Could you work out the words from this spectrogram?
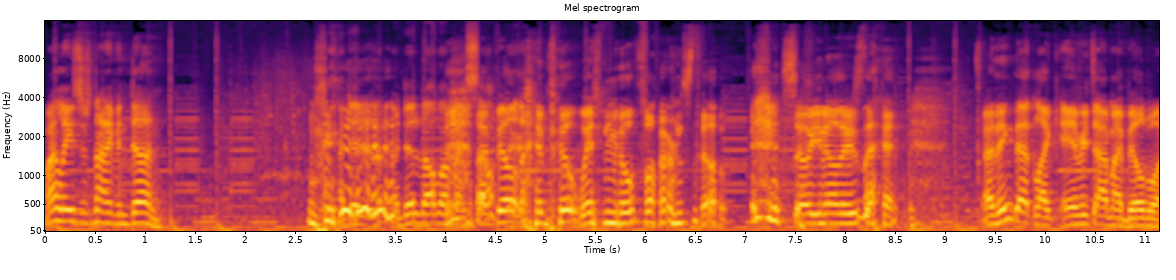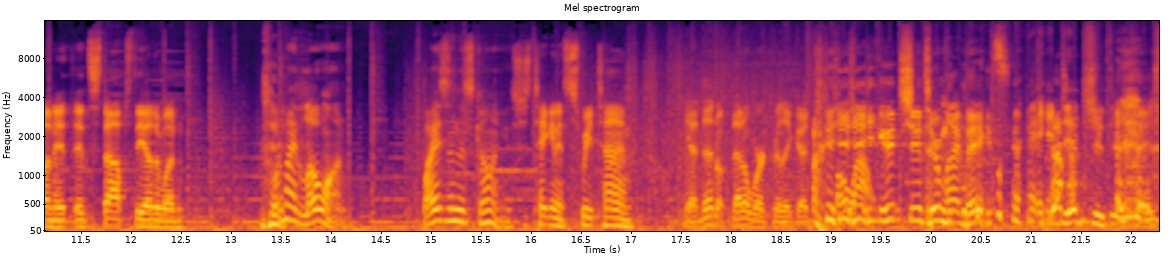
My laser's not even done. I did it, I did it all by myself. I built there. I built windmill farms though, so you know there's that. I think that like every time I build one, it, it stops the other one. What am I low on? Why isn't this going? It's just taking its sweet time. Yeah, that'll, that'll work really good. Oh, wow. you could shoot through my base. he did shoot through your base.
